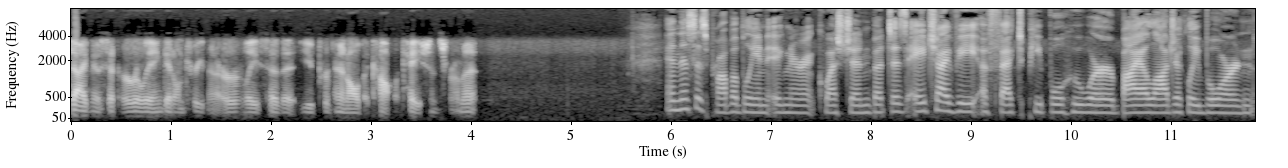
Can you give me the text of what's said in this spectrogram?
diagnose it early and get on treatment early so that you prevent all the complications from it. And this is probably an ignorant question, but does HIV affect people who were biologically born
